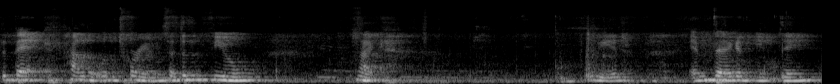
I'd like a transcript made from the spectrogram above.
the back part of the auditorium so it didn't feel like weird and big and empty.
